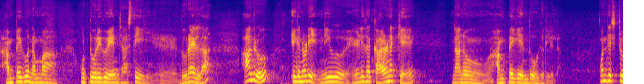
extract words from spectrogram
ಹಂಪೆಗೂ ನಮ್ಮ ಹುಟ್ಟೂರಿಗೂ ಏನು ಜಾಸ್ತಿ ದೂರ ಇಲ್ಲ. ಆದರೂ ಈಗ ನೋಡಿ, ನೀವು ಹೇಳಿದ ಕಾರಣಕ್ಕೆ ನಾನು ಹಂಪೆಗೆ ಎಂದು ಹೋಗಿರಲಿಲ್ಲ. ಒಂದಿಷ್ಟು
